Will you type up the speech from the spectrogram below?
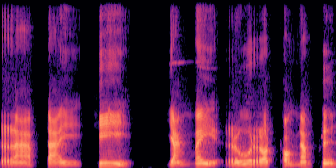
ตราบใดที่ ยังไม่รู้รสของน้ำผึ้ง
